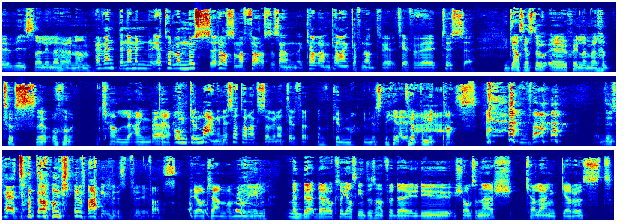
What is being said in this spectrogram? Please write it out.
Visa lilla hönan. jag vet inte, nej men jag tror det var Musse då som var först och sen kallade de Kalle Anka för något tillfälle Tusse. Det är ganska stor eh, skillnad mellan Tusse och Kalle Anka. Eh, Onkel Magnus hette han också vid något tillfälle. Onkel Magnus, det heter jag på mitt pass. Du heter inte Onkel Magnus på ditt pass. Jag kan om jag vill. Men det, det är också ganska intressant för det, är- det är ju Charles Nash, Kalle Anka-röst.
